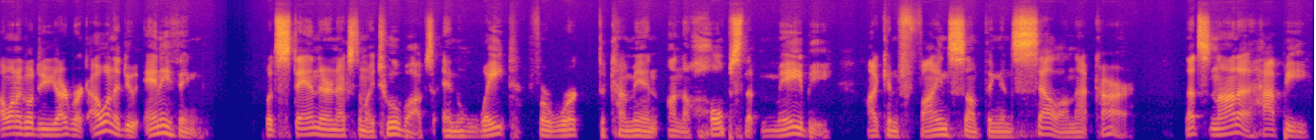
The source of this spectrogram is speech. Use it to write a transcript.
I want to go do yard work. I want to do anything but stand there next to my toolbox and wait for work to come in on the hopes that maybe I can find something and sell on that car. That's not a happy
